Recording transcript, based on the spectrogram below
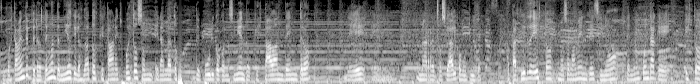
supuestamente, pero tengo entendido que los datos que estaban expuestos son eran datos de público conocimiento, que estaban dentro de eh, una red social como Twitter. A partir de esto, no solamente, sino tener en cuenta que esto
